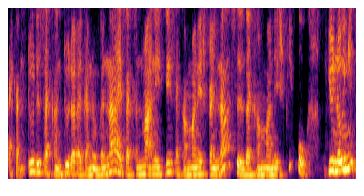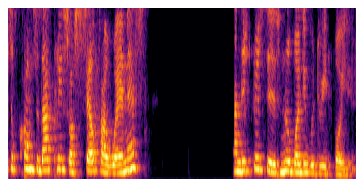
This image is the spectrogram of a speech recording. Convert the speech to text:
I can do this, I can do that, I can organize, I can manage this, I can manage finances, I can manage people. You know, you need to come to that place of self-awareness and the truth is, nobody will do it for you.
